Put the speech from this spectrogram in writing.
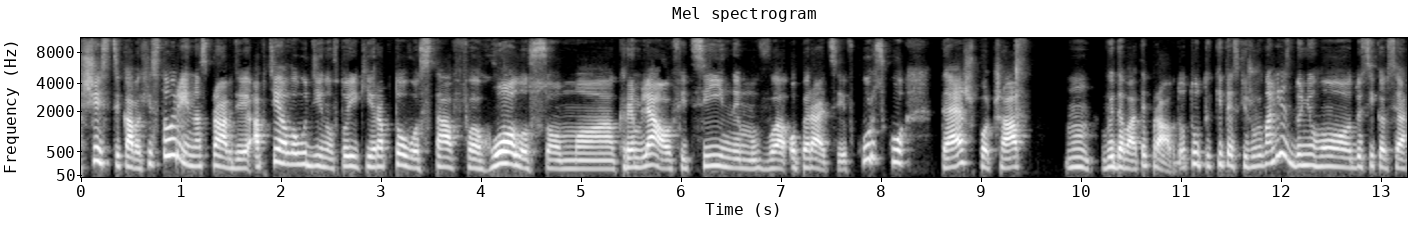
ще з цікавих історій. Насправді, Аптія Лаудінов, той, який раптово став голосом Кремля офіційним в операції в Курську, теж почав видавати правду. Тут китайський журналіст до нього досікався,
